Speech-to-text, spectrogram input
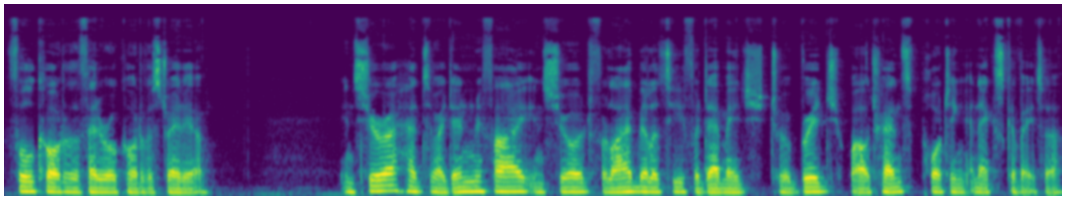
Full Court of the Federal Court of Australia. Insurer had to identify insured for liability for damage to a bridge while transporting an excavator.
